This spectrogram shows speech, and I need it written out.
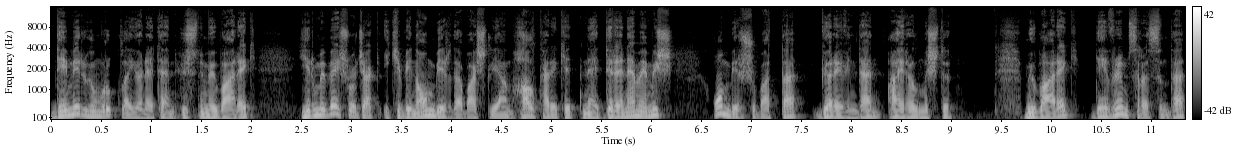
demir yumrukla yöneten Hüsnü Mübarek 25 Ocak 2011'de başlayan halk hareketine direnememiş 11 Şubat'ta görevinden ayrılmıştı. Mübarek devrim sırasında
